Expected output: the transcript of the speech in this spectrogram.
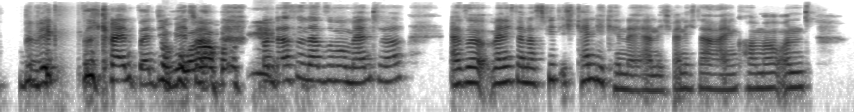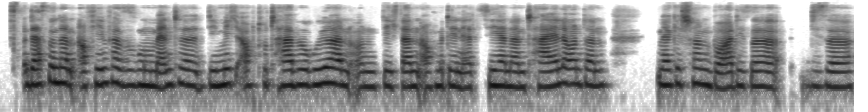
bewegt sich keinen Zentimeter. Wow. Und das sind dann so Momente, also wenn ich dann das Feed, ich kenne die Kinder ja nicht, wenn ich da reinkomme und das sind dann auf jeden Fall so Momente, die mich auch total berühren und die ich dann auch mit den Erziehern dann teile. Und dann merke ich schon, boah, diese, diese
